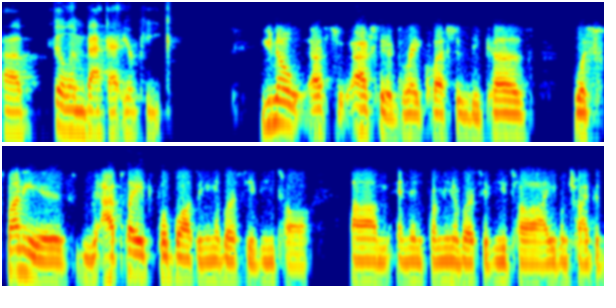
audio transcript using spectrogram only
uh, feeling back at your peak you know that's actually a great question because what's funny is i played football at the university of utah um, and then from University of Utah, I even tried to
